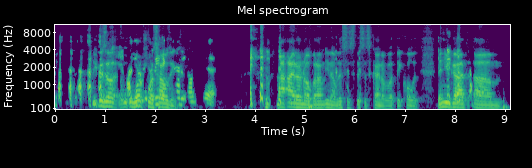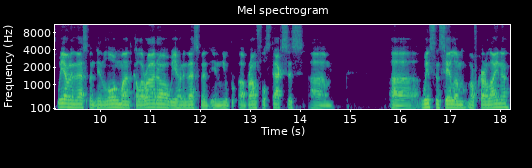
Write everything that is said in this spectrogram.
because uh, workforce housing. had it on fit. I, I don't know, but I'm you know this is this is kind of what they call it. Then you got um, we have an investment in Longmont, Colorado. We have an investment in New uh, Braunfels, Texas. Um, uh, Winston Salem, North Carolina,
